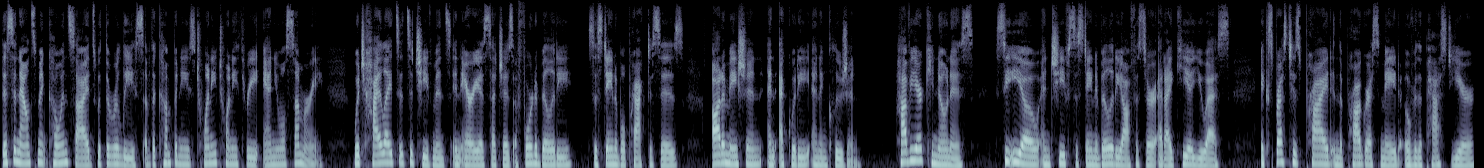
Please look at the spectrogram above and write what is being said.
This announcement coincides with the release of the company's 2023 annual summary, which highlights its achievements in areas such as affordability, sustainable practices, automation, and equity and inclusion. Javier Quinones, CEO and Chief Sustainability Officer at IKEA US, expressed his pride in the progress made over the past year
